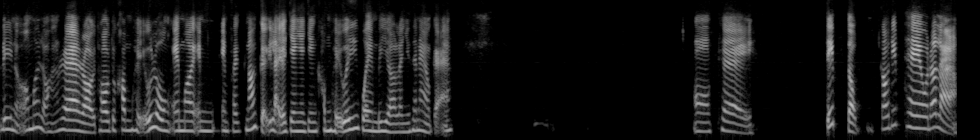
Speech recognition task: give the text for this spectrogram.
đi nữa mới lộ hẳn ra. Rồi thôi, tôi không hiểu luôn. Em ơi, em em phải nói kỹ lại cho Trang nha. Trang không hiểu ý của em bây giờ là như thế nào cả. Ok. Tiếp tục. Câu tiếp theo đó là,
